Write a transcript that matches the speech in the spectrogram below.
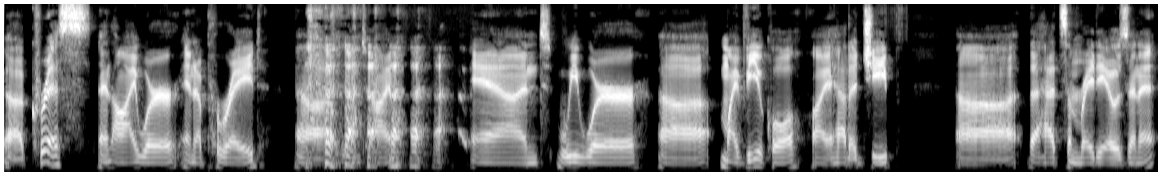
uh, Chris and I were in a parade uh, one time, and we were uh, my vehicle. I had a Jeep uh, that had some radios in it,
